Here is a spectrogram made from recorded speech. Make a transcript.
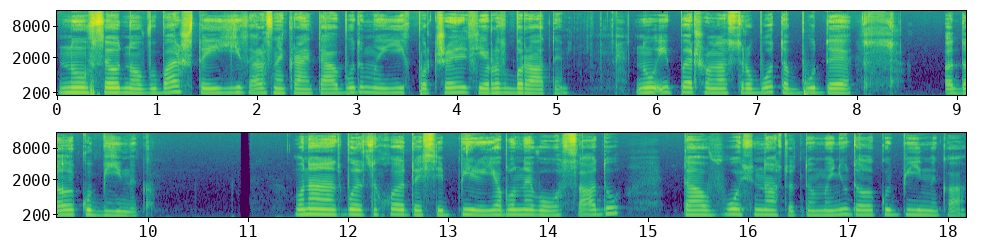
Ну, все одно, ви бачите її зараз на екрані, та будемо їх по черзі розбирати. Ну і перша у нас робота буде е, далекобійник. Вона у нас буде знаходитися біля яблуневого саду. Та ось у нас тут на меню далекобійника.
